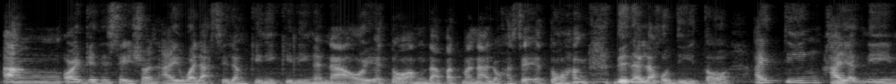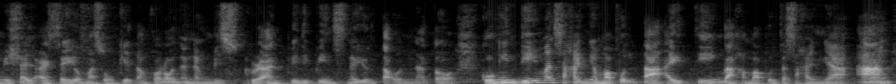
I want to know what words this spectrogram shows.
ang organization ay wala silang kinikilingan na o ito ang dapat manalo kasi ito ang dinala ko dito, I think kaya ni Michelle Arceo masungkit ang corona ng Miss Grand Philippines na yung taon na to. Kung hindi man sa kanya mapunta, I think baka mapunta sa kanya ang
